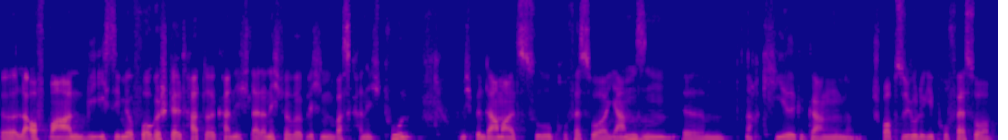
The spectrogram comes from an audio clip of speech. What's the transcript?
äh, Laufbahn, wie ich sie mir vorgestellt hatte, kann ich leider nicht verwirklichen. Was kann ich tun? Und ich bin damals zu Professor Jansen ähm, nach Kiel gegangen, Sportpsychologie-Professor.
